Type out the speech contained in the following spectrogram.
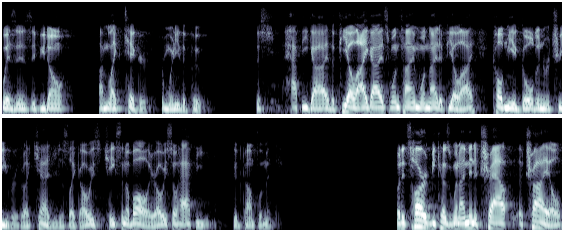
quizzes, if you don't, I'm like Tigger from Winnie the Pooh. This happy guy. The PLI guys, one time, one night at PLI, called me a golden retriever. They're like, Chad, you're just like always chasing a ball. You're always so happy. Good compliment. But it's hard because when I'm in a, tra- a trial,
